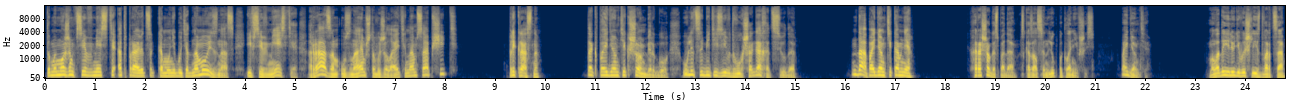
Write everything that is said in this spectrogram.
то мы можем все вместе отправиться к кому-нибудь одному из нас, и все вместе разом узнаем, что вы желаете нам сообщить. Прекрасно. Так пойдемте к Шомбергу. Улица Битизи в двух шагах отсюда. Да, пойдемте ко мне. Хорошо, господа, сказал Сен-Люк, поклонившись. Пойдемте. Молодые люди вышли из дворца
